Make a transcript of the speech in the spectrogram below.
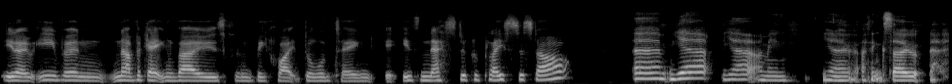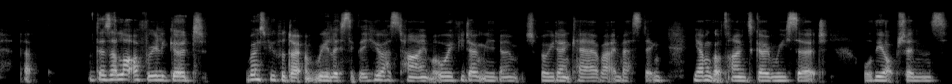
you know, even navigating those can be quite daunting. Is Nest a good place to start? Um, yeah, yeah. I mean, you know, I think so. Uh, there's a lot of really good. Most people don't realistically who has time, or if you don't really know much, or you don't care about investing, you haven't got time to go and research all the options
